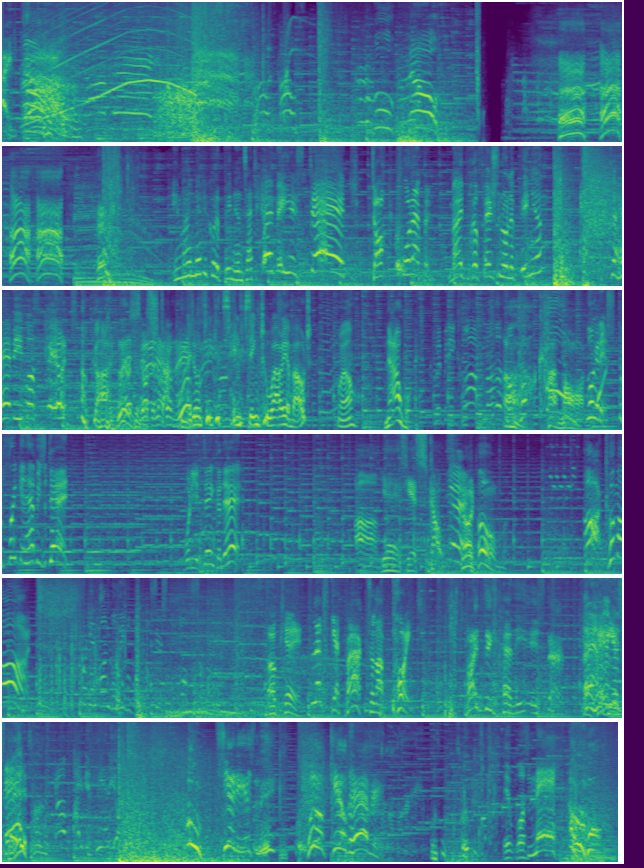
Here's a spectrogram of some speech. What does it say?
In my medical opinion, that heavy is dead! Doc, what happened? My professional opinion? The heavy was killed! Oh, God. I don't think it's anything to worry about. Well, now what? Clippity clop, motherfucker! Oh, come on. Look at this! The freaking heavy's dead! What do you think of that? Um, yes, yes, Scout. Yeah. Go home. Ah, come on! Friggin' unbelievable! Oh, seriously, oh, so- Okay, let's get back to the point. I think Heavy is dead. The heavy is dead. Go find Imperial! Oh, seriously? Who killed Heavy? It was me. Oh,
